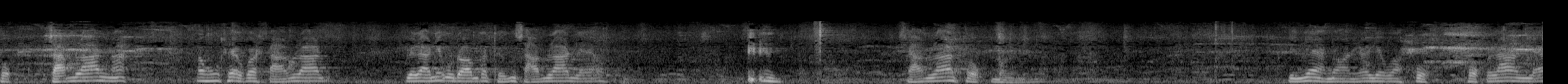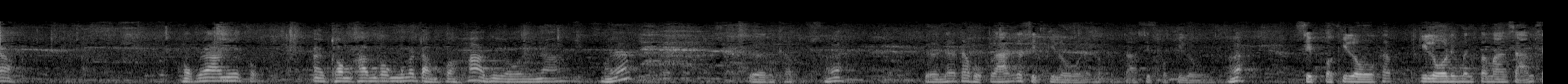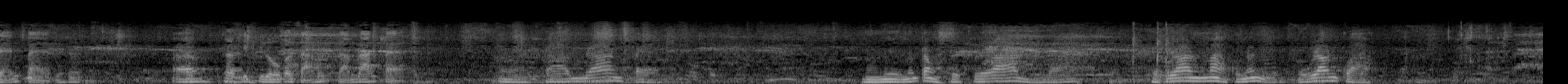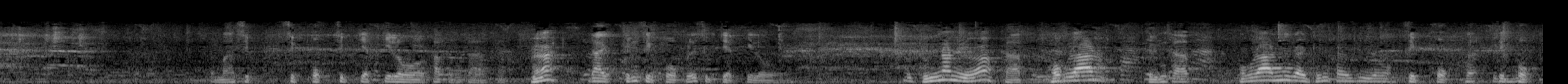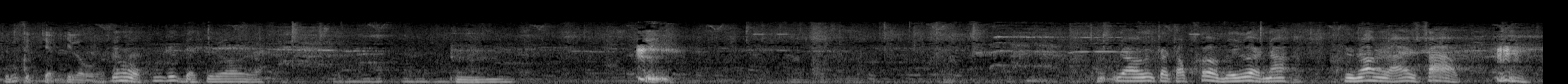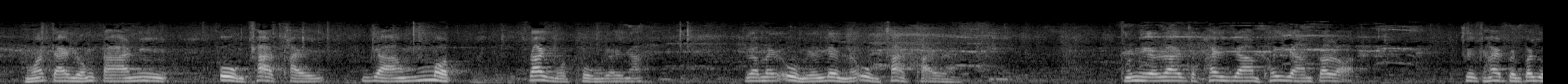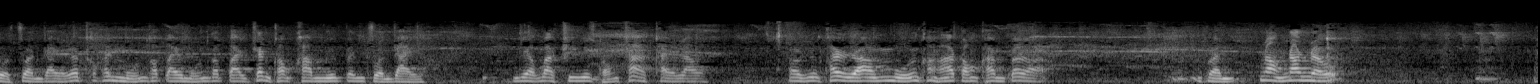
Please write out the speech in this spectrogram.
หกสามล้านนะทางกรุงเทพก็สามล้าน เวลานี้อุดรก็ถึงสามล้านแล้วสามล้านหกหมื่นทีแน่นอนแล้วเรียกว่าหกหกล้านแล้วหกล้านนี้ ทองคำคงมันก็ต่ำกว่าห้ากิโลนะเนะเกินครับเกินถ้าหกล้านก็สิบกิโลนะครับตาสิบกว่ากิโลสิบกว่ากิโลครับ กิโลหนึ่งมันประมาณสามแสนแปดนะครับถ้าสิบกิโลก็สามสามล้านแปดสามล้านแปดนี่มันต้องหกล้านนะหกล้านมากกว่านั้นหกล้านกว่า ประมาณสิบสิบหกสิบเจ็ดกิโลครับหลวงตาครับฮะได้ถึงสิบหกหรือสิบเจ็ดกิโล ถึงนั่นเหรอครับหกล้านถึงครับหกล้านนี่ได้ถึงใครกิโลสิบหกครับสิบหกถึงสิบเจ็ดกิโลสิบหกถึงสิบเจ็ดกิโลเลยเราจะจะเพิ่มไปเรื่อยนะคือน้องหลายทราบ หัวใจหลวงตานี่อุ้มชาติไทยอย่างหมดไส้หมดพุงเลยนะเราไม่อุ้มเล่นๆนะอุ้มชาติไทยมันมีอะไรจะพยายามพยายามตลอดที่จะให้เป็นประโยชน์ส่วนใหญ่แล้วก็ให้หมุนเข้าไปหมุนเข้าไป เช่นทองคำนี้เป็นส่วนใหญ่เรียกว่าชีวิตของชาติไทยเราเราจึงพยายามหมุนเข้าหาทองคำตลอดส่วนนอกนั้นเรา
